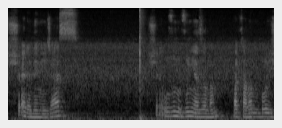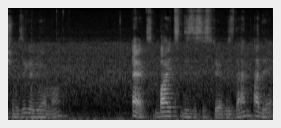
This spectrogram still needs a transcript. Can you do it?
Şöyle deneyeceğiz. Şöyle uzun uzun yazalım. Bakalım bu işimizi görüyor mu? Evet, byte dizisi istiyor bizden. Hadi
